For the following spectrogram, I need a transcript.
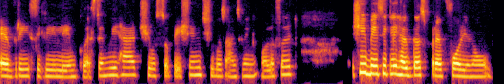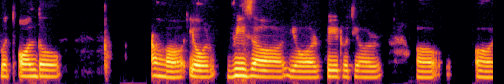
every silly lame question we had. She was so patient. She was answering all of it. She basically helped us prep for you know with all the uh, your visa your paid with your uh, uh,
